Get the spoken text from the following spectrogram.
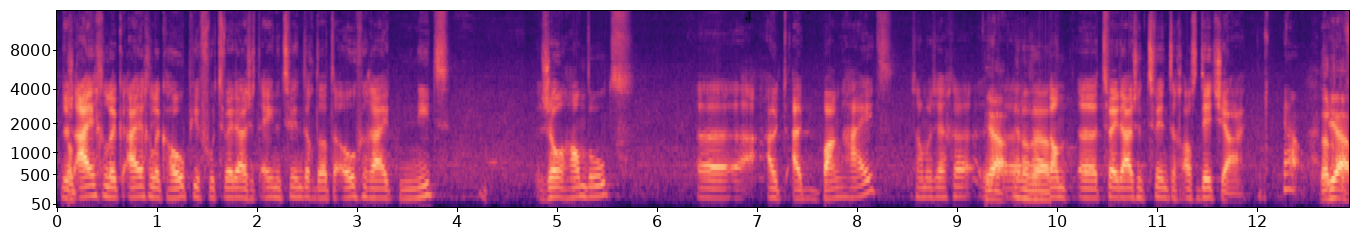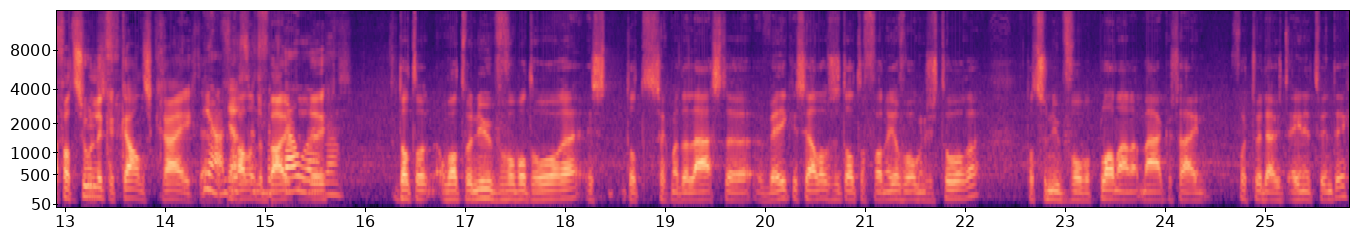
dus eigenlijk, eigenlijk hoop je voor 2021 dat de overheid niet zo handelt eh, uit, uit bangheid, zal ik maar zeggen, Ja, eh, inderdaad. dan eh, 2020 als dit jaar. Ja, dat Ja, het een fatsoenlijke kans krijgt. En vooral in de buitenlucht. Dat er, wat we nu bijvoorbeeld horen, is dat zeg maar de laatste weken zelfs, is dat er van heel veel organisatoren, dat ze nu bijvoorbeeld plannen aan het maken zijn voor 2021.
